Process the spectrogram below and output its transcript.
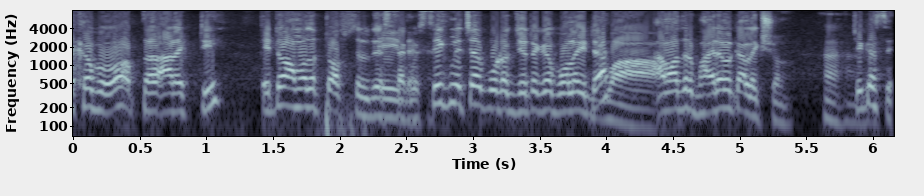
দেখাবো আপনার আরেকটি। এটাও আমাদের টপ সেল ড্রেস থাকবে। সিগনেচার প্রোডাক্ট যেটাকে বলে এটা আমাদের ভাইরাল কালেকশন হ্যাঁ, হ্যাঁ। ঠিক আছে?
